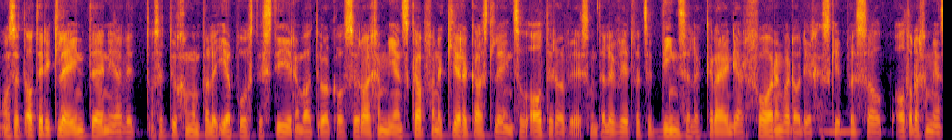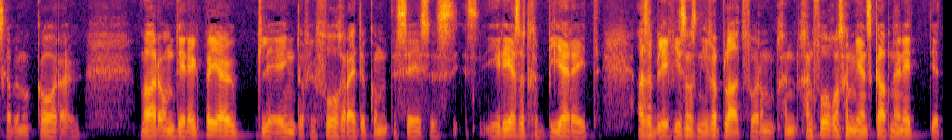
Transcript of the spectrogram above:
Ons het altyd die kliënte en jy weet, ons het toegang om hulle e-pos te stuur en wat ook al. So daai gemeenskap van 'n klerekas kliënt sal altyd daar wees want hulle weet wat se diens hulle kry en die ervaring wat daardeur geskep is sal altyd 'n gemeenskap bymekaar hou. Maar om direk by jou kliënt of jou volger uit te kom en te sê soos hierdie is wat gebeur het, asseblief hier is ons nuwe platform, gaan gaan volg ons gemeenskap nou net weet,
